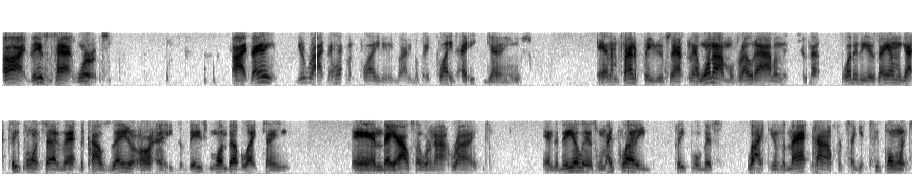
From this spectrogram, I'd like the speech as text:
all right. This is how it works. All right, they ain't. You're right. They haven't played anybody, but they played eight games, and I'm trying to figure this out. Now, one of them was Rhode Island, and what it is, they only got two points out of that because they are a Division One Double A team, and they also were not ranked. And the deal is, when they played people that's like in the MAC conference, they get two points,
